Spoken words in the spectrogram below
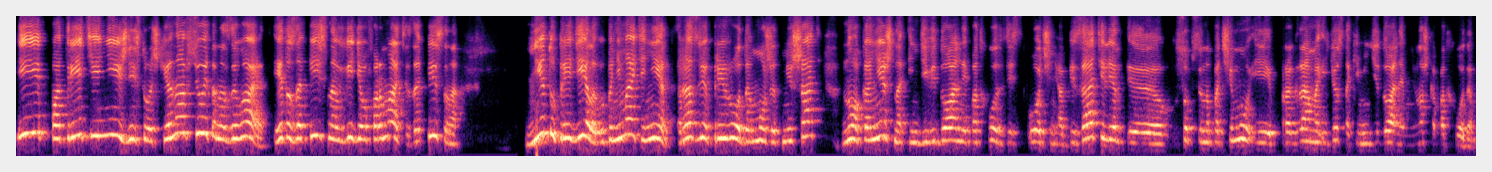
и по третьей нижней строчке. Она все это называет. И это записано в видеоформате, записано. Нету предела, вы понимаете, нет. Разве природа может мешать? Но, конечно, индивидуальный подход здесь очень обязателен. Э, собственно, почему и программа идет с таким индивидуальным немножко подходом.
